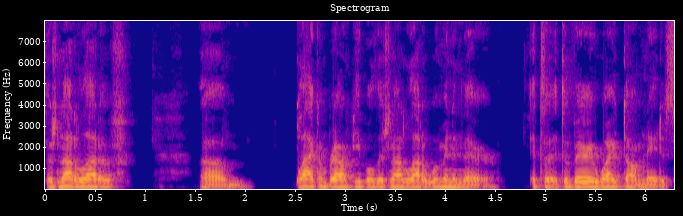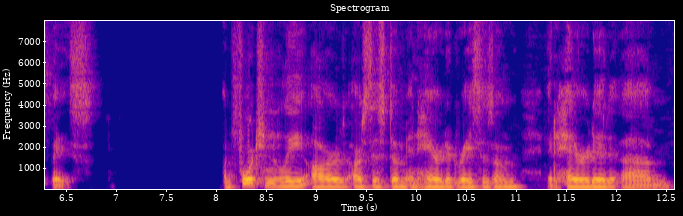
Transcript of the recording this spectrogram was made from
there's not a lot of um, black and brown people. There's not a lot of women in there. It's a it's a very white dominated space. Unfortunately, our our system inherited racism, inherited um,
